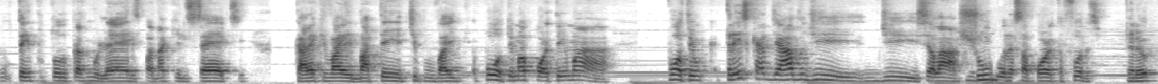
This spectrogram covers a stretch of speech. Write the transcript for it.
o tempo todo para as mulheres, para dar aquele sexy, o cara que vai bater, tipo, vai, pô, tem uma porta, tem uma, pô, tem um, três cadeados de, de, sei lá, chumbo nessa porta, foda-se, entendeu?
